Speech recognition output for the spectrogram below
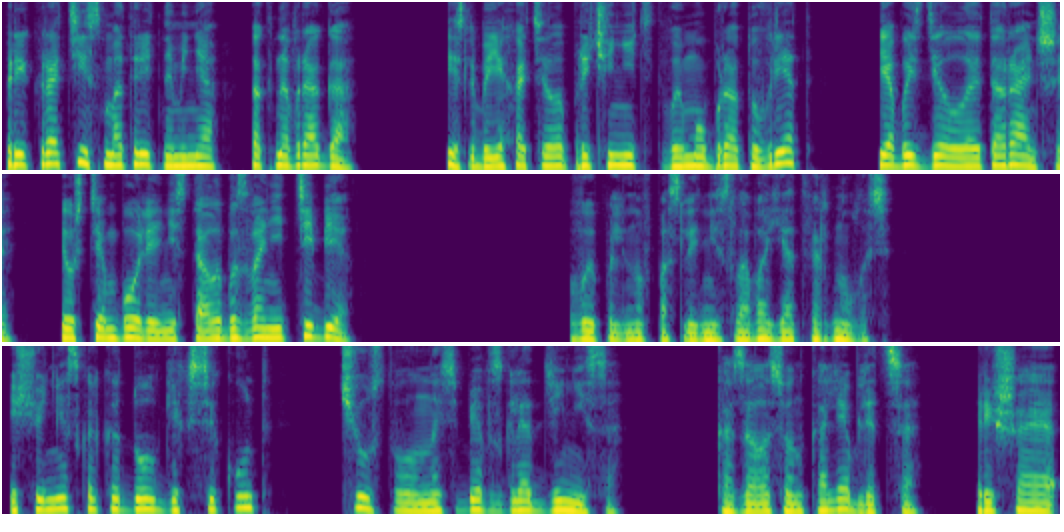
Прекрати смотреть на меня, как на врага. Если бы я хотела причинить твоему брату вред, я бы сделала это раньше, и уж тем более не стала бы звонить тебе. Выпалив последние слова, я отвернулась. Еще несколько долгих секунд чувствовала на себе взгляд Дениса. Казалось, он колеблется, решая,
